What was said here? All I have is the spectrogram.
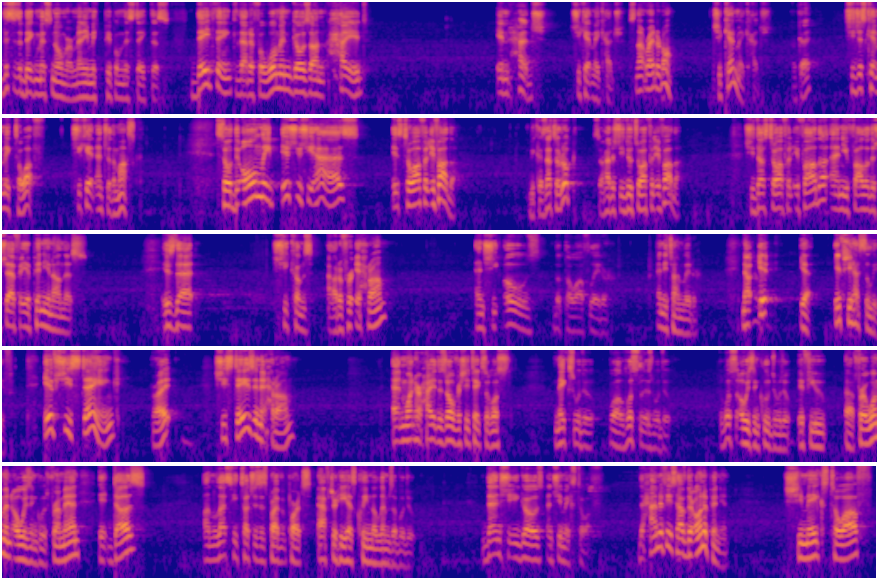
this is a big misnomer. Many people mistake this. They think that if a woman goes on Haid in Hajj, she can't make Hajj. It's not right at all. She can make Hajj. Okay? She just can't make Tawaf. She can't enter the mosque. So the only issue she has is Tawaf al Ifada. Because that's a rukn. So how does she do Tawaf al Ifada? She does Tawaf al Ifada, and you follow the Shafi'i opinion on this. Is that she comes out of her ihram and she owes the tawaf later, anytime later. Now, if, yeah, if she has to leave. If she's staying, right, she stays in ihram and when her haid is over, she takes a ghusl, makes wudu. Well, ghusl is wudu. Ghusl always includes wudu. If you, uh, for a woman, always includes. For a man, it does unless he touches his private parts after he has cleaned the limbs of wudu then she goes and she makes tawaf. The Hanafis have their own opinion. She makes tawaf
